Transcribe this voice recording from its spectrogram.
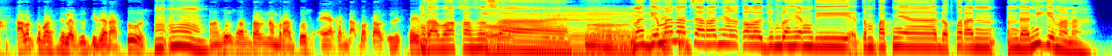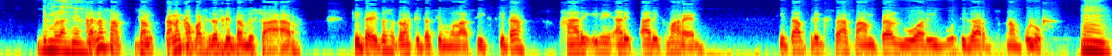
Kalau kapasitas lab itu 300, Mm-mm. masuk sampel 600, eh akan tak bakal selesai. Mbak. Nggak bakal selesai. Oke. Hmm. Nah, gimana caranya kalau jumlah yang di tempatnya Dokter An- Andani gimana? Jumlahnya? Karena karena kapasitas kita besar, kita itu setelah kita simulasi, kita hari ini hari hari kemarin kita periksa sampel 2360. Hmm.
